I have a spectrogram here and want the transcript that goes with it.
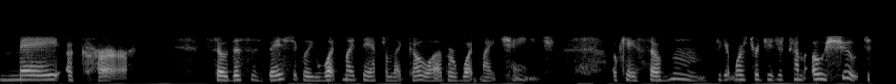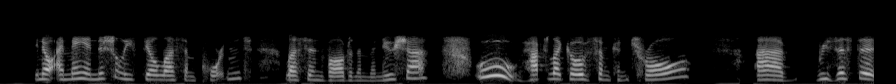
may occur? So this is basically what might they have to let go of or what might change. Okay, so hmm, to get more strategic time, oh shoot, you know, I may initially feel less important, less involved in the minutia. Ooh, have to let go of some control, uh, resist a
